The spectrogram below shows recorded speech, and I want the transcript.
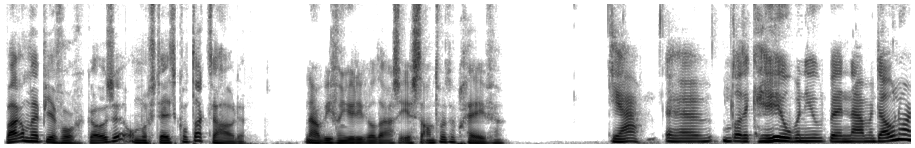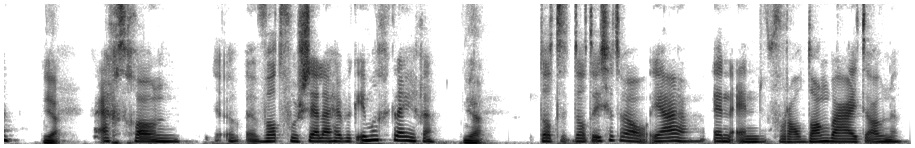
Waarom heb je ervoor gekozen om nog steeds contact te houden? Nou, wie van jullie wil daar als eerste antwoord op geven? Ja, omdat ik heel benieuwd ben naar mijn donor. Ja. Echt gewoon, wat voor cellen heb ik in me gekregen? Ja. Dat, dat is het wel, ja. En, en vooral dankbaarheid tonen.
